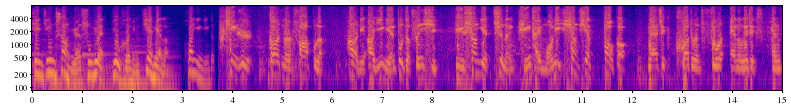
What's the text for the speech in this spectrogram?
天津上元书院又和你们见面了，欢迎您的。近日，Gartner 发布了二零二一年度的分析与商业智能平台魔力象限报告。Magic Quadrant for Analytics and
